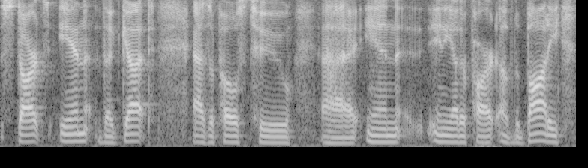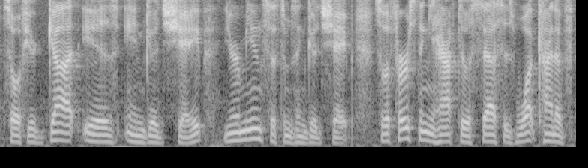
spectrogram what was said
starts in the gut as opposed to uh, in any other part of the body. So, if your gut is in good shape, your immune system's in good shape. So, the first thing you have to assess is what kind of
